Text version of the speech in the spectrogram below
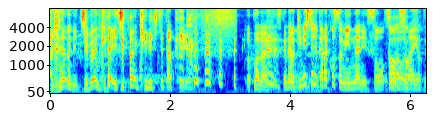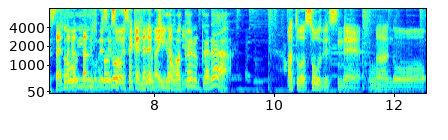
あれなのに自分が一番気にしてたっていうことなんですけどでも気にしてるからこそみんなにそうその内容って伝えたかったってことですよそういう世界になればいいなっていう。わかるから。あとはそうですね、うん。あの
